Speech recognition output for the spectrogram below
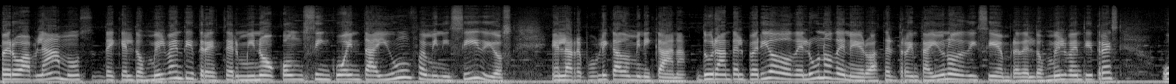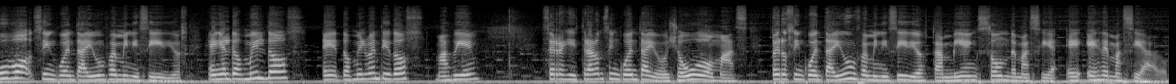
pero hablamos de que el 2023 terminó con 51 feminicidios en la República Dominicana. Durante el periodo del 1 de enero hasta el 31 de diciembre del 2023 hubo 51 feminicidios. En el 2002, 2022 eh, más bien, se registraron 58, hubo más, pero 51 feminicidios también son eh, es demasiado.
